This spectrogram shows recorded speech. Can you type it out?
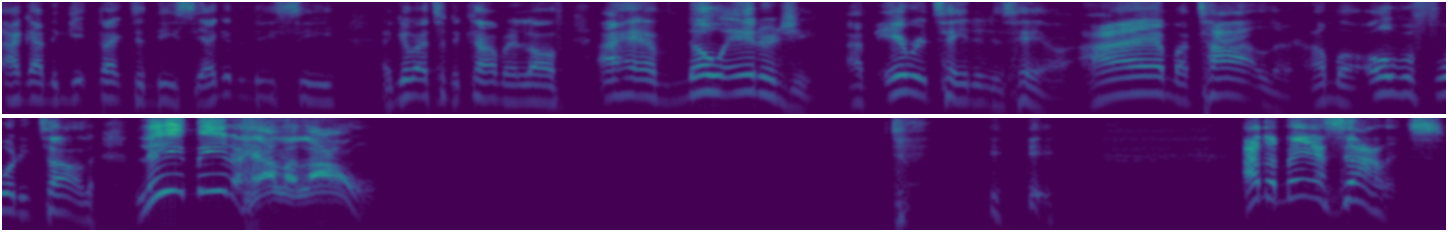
I got to get back to DC. I get to DC. I get back to the comedy loft. I have no energy. I'm irritated as hell. I am a toddler. I'm an over forty toddler. Leave me the hell alone. I demand silence.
